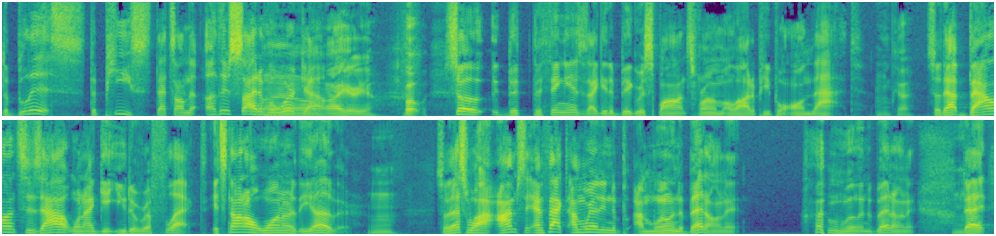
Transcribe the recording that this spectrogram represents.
The bliss, the peace that's on the other side of a workout. I hear you, but So the the thing is, is I get a big response from a lot of people on that. okay. So that balances out when I get you to reflect. It's not all one or the other. Mm. So that's why I'm saying. In fact, I'm willing to. I'm willing to bet on it. I'm willing to bet on it mm. that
